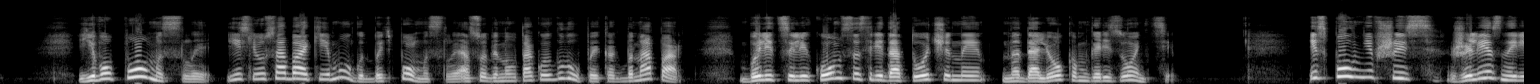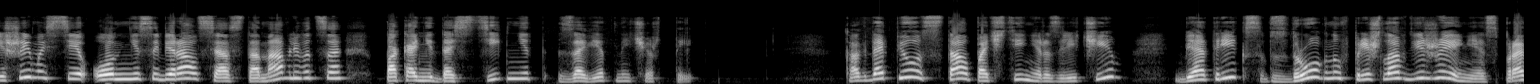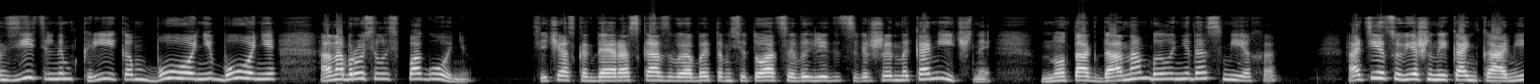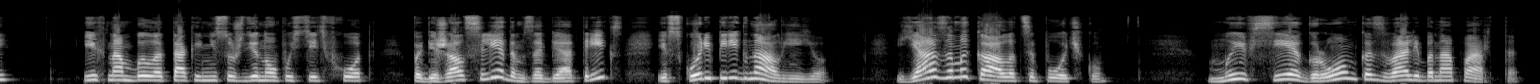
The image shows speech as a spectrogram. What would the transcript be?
Его помыслы, если у собаки могут быть помыслы, особенно у такой глупой, как Бонапарт, были целиком сосредоточены на далеком горизонте. Исполнившись железной решимости, он не собирался останавливаться, пока не достигнет заветной черты. Когда пес стал почти неразличим, Беатрикс, вздрогнув, пришла в движение с пронзительным криком «Бонни, Бонни!» Она бросилась в погоню. Сейчас, когда я рассказываю об этом, ситуация выглядит совершенно комичной, но тогда нам было не до смеха. Отец, увешанный коньками, их нам было так и не суждено пустить в ход, побежал следом за Беатрикс и вскоре перегнал ее. Я замыкала цепочку. Мы все громко звали Бонапарта.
